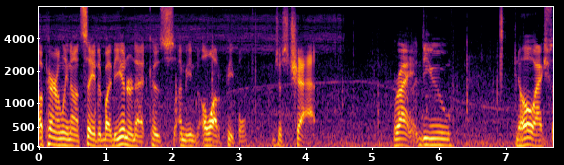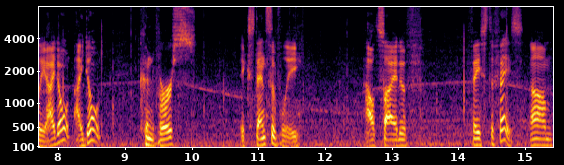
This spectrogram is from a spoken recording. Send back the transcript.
apparently not sated by the internet because I mean a lot of people just chat. Right. Do you? No, actually, I don't. I don't converse extensively outside of face to face. Um,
